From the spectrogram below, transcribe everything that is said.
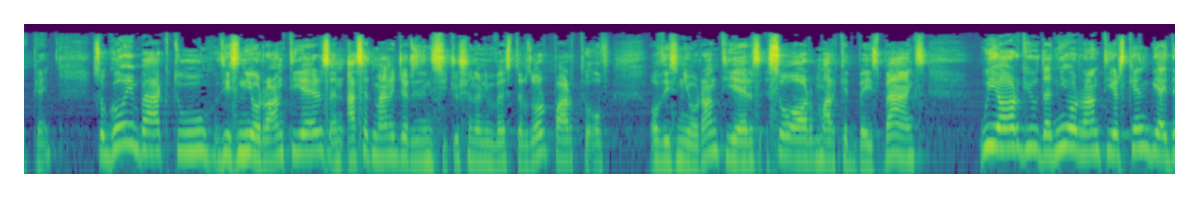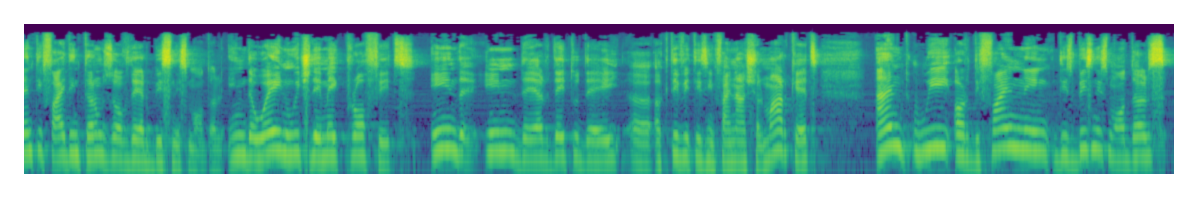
Okay, so going back to these neo-rentiers and asset managers and institutional investors are part of, of these neo-rentiers, so are market-based banks. We argue that neo-rentiers can be identified in terms of their business model, in the way in which they make profits in, the, in their day-to-day uh, activities in financial markets, and we are defining these business models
